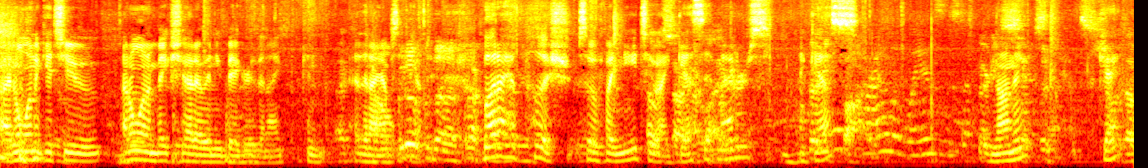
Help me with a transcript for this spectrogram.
I don't want to get you. I don't want to make Shadow any bigger than I can. Than I absolutely have to. But I have push, so if I need to, I guess it matters. I guess. Pile of lands and stuff. Nanu. Okay. Uh,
